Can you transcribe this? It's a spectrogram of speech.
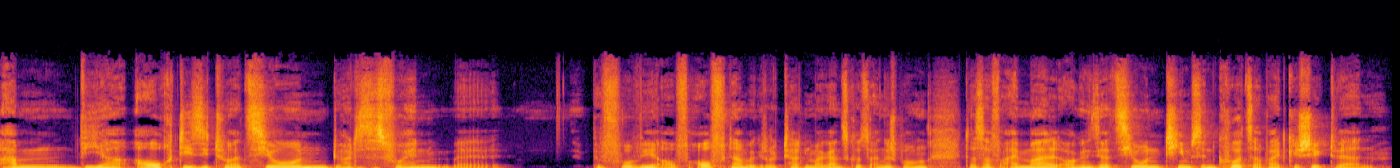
haben wir auch die Situation, du hattest es vorhin äh, bevor wir auf Aufnahme gedrückt hatten, mal ganz kurz angesprochen, dass auf einmal Organisationen, Teams in Kurzarbeit geschickt werden.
